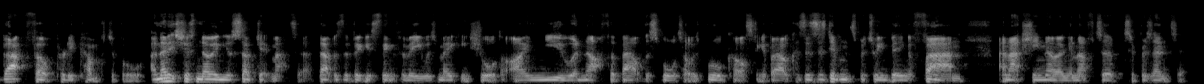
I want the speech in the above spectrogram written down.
that felt pretty comfortable. And then it's just knowing your subject matter. That was the biggest thing for me was making sure that I knew enough about the sport I was broadcasting about because there's a difference between being a fan and actually knowing enough to to present it.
